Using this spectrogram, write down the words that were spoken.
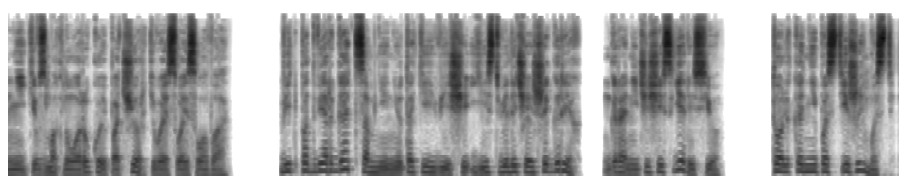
Ники взмахнула рукой, подчеркивая свои слова. Ведь подвергать сомнению такие вещи есть величайший грех, граничащий с ересью. Только непостижимость,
